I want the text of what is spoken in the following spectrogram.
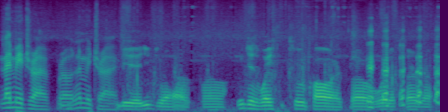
let me drive, bro. Let me drive. Yeah, you drive, bro. We just wasted two cars, bro. With a server.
